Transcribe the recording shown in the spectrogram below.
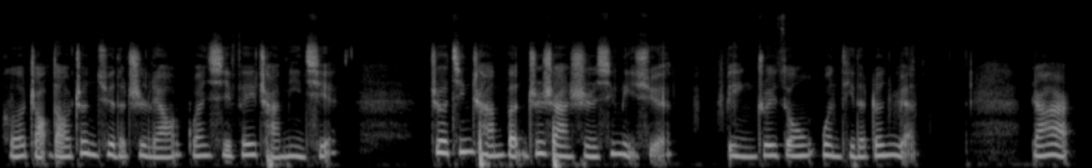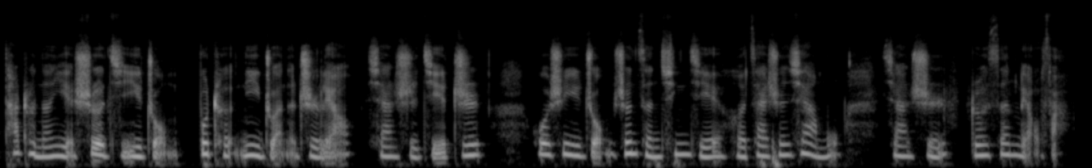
和找到正确的治疗关系非常密切。这经常本质上是心理学，并追踪问题的根源。然而，它可能也涉及一种不可逆转的治疗，像是截肢，或是一种深层清洁和再生项目，像是戈森疗法。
